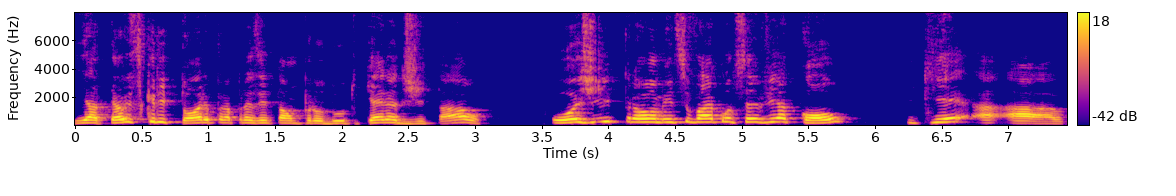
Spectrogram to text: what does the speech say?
e até o escritório para apresentar um produto que era digital, hoje provavelmente isso vai acontecer via call e que a, a,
